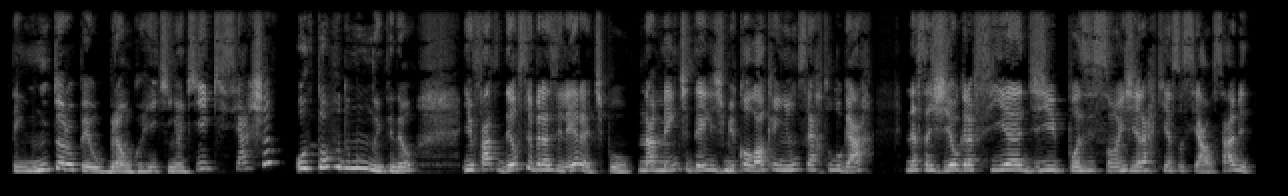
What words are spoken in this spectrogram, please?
Tem muito europeu branco riquinho aqui que se acha o topo do mundo, entendeu? E o fato de eu ser brasileira, tipo, na mente deles me coloca em um certo lugar nessa geografia de posições de hierarquia social, sabe?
